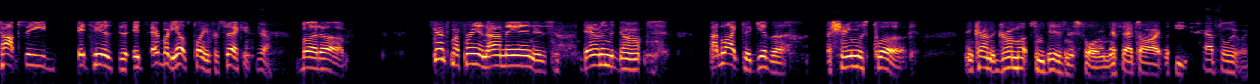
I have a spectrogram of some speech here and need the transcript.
top seed. It's his. To, it's everybody else playing for second. Yeah. But uh, since my friend iMan is down in the dumps, I'd like to give a a shameless plug and kind of drum up some business for him, if that's all right with you. Absolutely.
